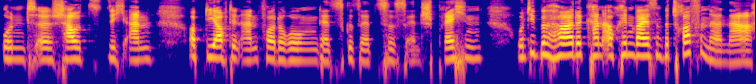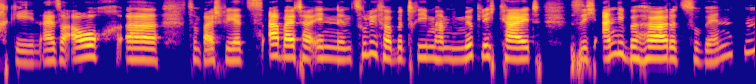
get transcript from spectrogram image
und äh, schaut sich an, ob die auch den Anforderungen des Gesetzes entsprechen. Und die Behörde kann auch Hinweisen Betroffener nachgehen. Also auch äh, zum Beispiel jetzt ArbeiterInnen in Zulieferbetrieben haben die Möglichkeit, sich an die Behörde zu wenden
